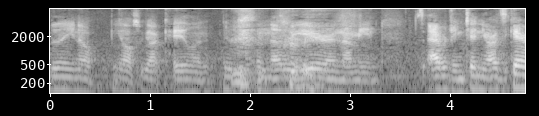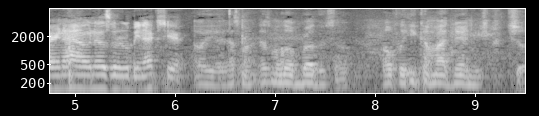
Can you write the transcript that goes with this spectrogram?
But then you know you also got Kalen, who's another year, and I mean, it's averaging ten yards a carry now. Who knows what it'll be next year? Oh yeah, that's my that's my little brother. So hopefully he come out there and show,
